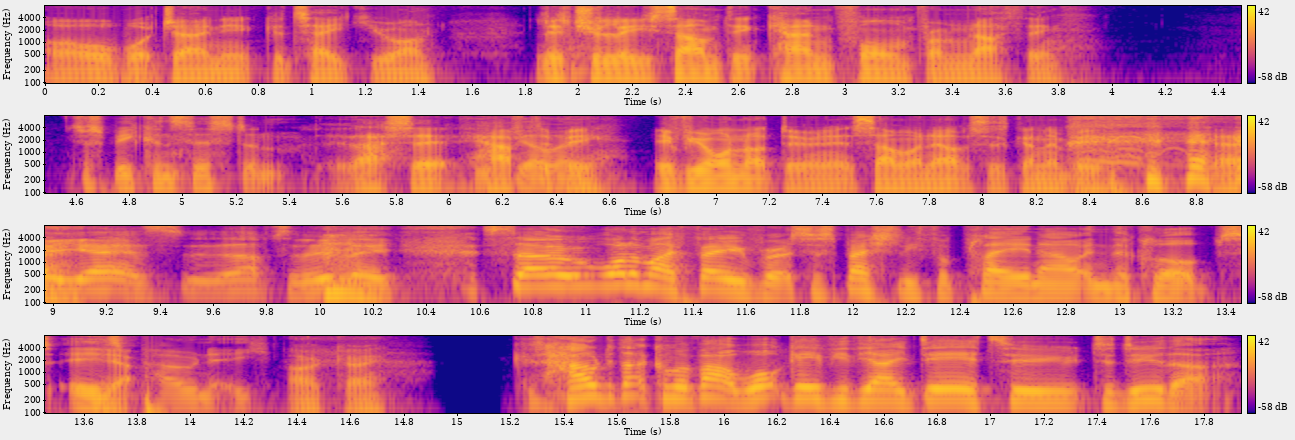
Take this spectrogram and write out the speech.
or what journey it could take you on. Literally, something can form from nothing. Just be consistent. That's it. Keep have to be. If you're not doing it, someone else is going to be. Yeah. yes, absolutely. so, one of my favourites, especially for playing out in the clubs, is Yeah. Pony. Okay. How did that come about? What gave you the idea to to do that?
